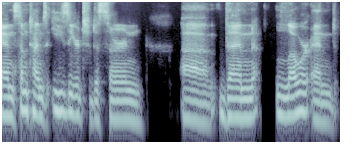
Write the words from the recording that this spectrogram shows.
and sometimes easier to discern uh, than lower end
